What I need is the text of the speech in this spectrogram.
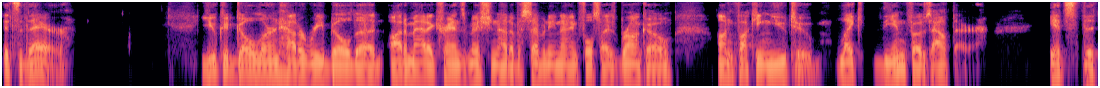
it's there. You could go learn how to rebuild an automatic transmission out of a 79 full size Bronco on fucking YouTube. Like the info's out there it's the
